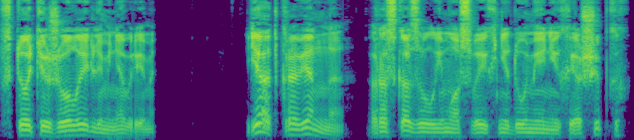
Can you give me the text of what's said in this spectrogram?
в то тяжелое для меня время. Я откровенно рассказывал ему о своих недоумениях и ошибках,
